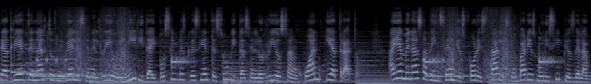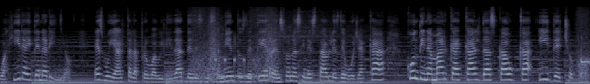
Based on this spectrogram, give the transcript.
Se advierten altos niveles en el río Inírida y posibles crecientes súbitas en los ríos San Juan y Atrato. Hay amenaza de incendios forestales en varios municipios de La Guajira y de Nariño. Es muy alta la probabilidad de deslizamientos de tierra en zonas inestables de Boyacá, Cundinamarca, Caldas, Cauca y de Chocó.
